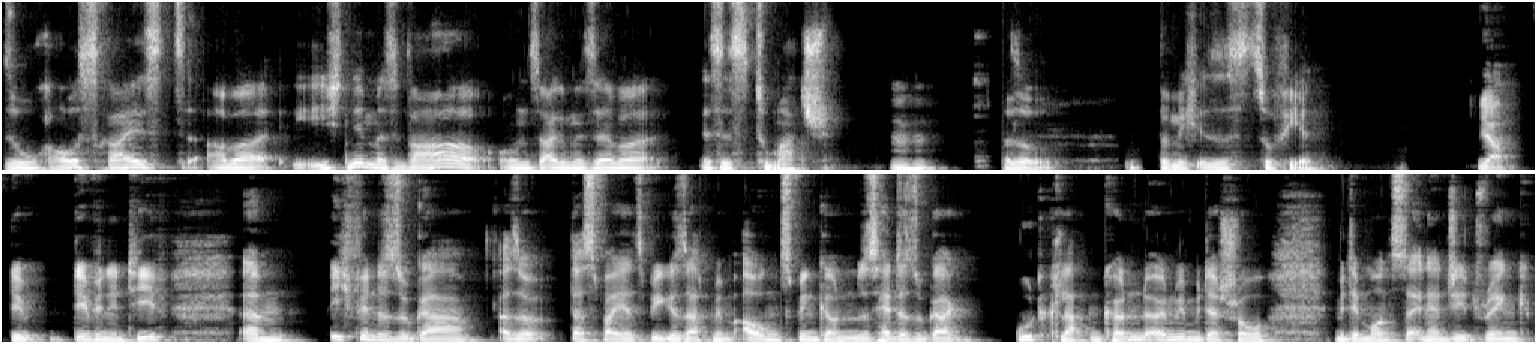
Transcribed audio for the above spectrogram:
so rausreißt, aber ich nehme es wahr und sage mir selber, es ist too much. Mhm. Also für mich ist es zu viel. Ja, de definitiv. Ähm, ich finde sogar, also das war jetzt wie gesagt mit dem Augenzwinker und es hätte sogar gut klappen können irgendwie mit der Show. Mit dem Monster Energy Drink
